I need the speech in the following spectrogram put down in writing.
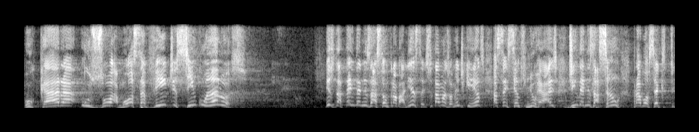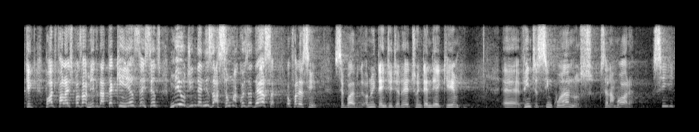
O cara usou a moça 25 anos. Isso dá até indenização trabalhista, isso dá mais ou menos de 500 a 600 mil reais de indenização para você que, que, pode falar isso para os amigos, dá até 500, 600 mil de indenização, uma coisa dessa. Eu falei assim, você, eu não entendi direito, deixa eu entender aqui, é, 25 anos que você namora? Sim,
